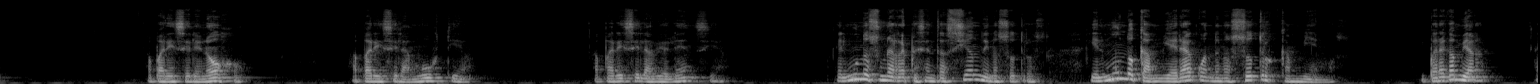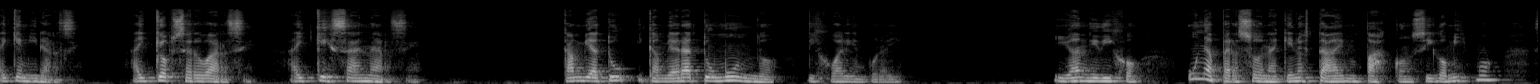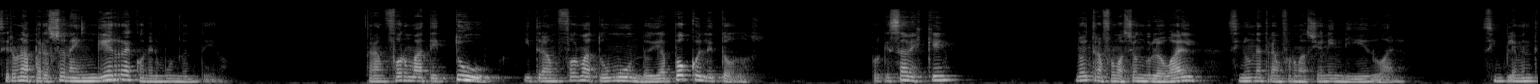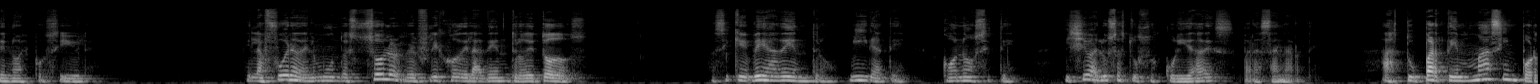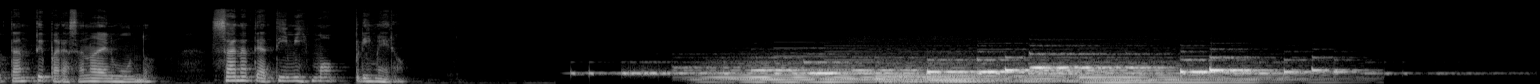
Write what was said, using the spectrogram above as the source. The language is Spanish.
¿Aparece el enojo? ¿Aparece la angustia? ¿Aparece la violencia? El mundo es una representación de nosotros y el mundo cambiará cuando nosotros cambiemos. Y para cambiar hay que mirarse, hay que observarse, hay que sanarse. Cambia tú y cambiará tu mundo, dijo alguien por ahí. Y Gandhi dijo, una persona que no está en paz consigo mismo será una persona en guerra con el mundo entero. Transfórmate tú y transforma tu mundo y a poco el de todos. Porque sabes qué? No hay transformación global sino una transformación individual. Simplemente no es posible. El afuera del mundo es solo el reflejo del adentro de todos. Así que ve adentro, mírate, conócete y lleva luz a tus oscuridades para sanarte. Haz tu parte más importante para sanar el mundo. Sánate a ti mismo primero.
